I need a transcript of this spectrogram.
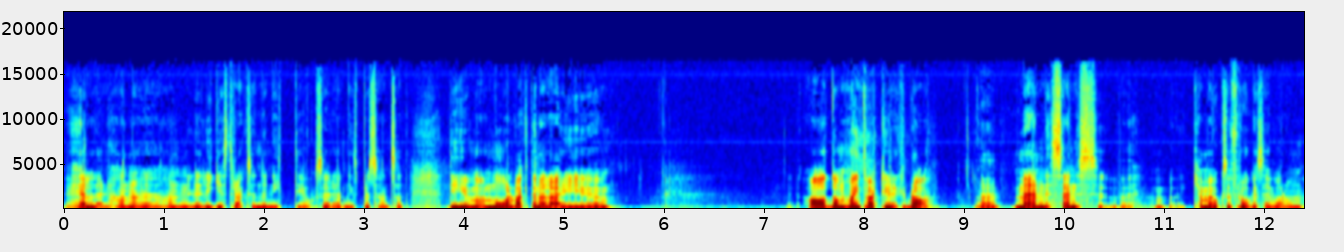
heller. Han, eh, han ligger strax under 90 också i räddningsprocent. Så att det är ju, målvakterna där är ju Ja, de har inte varit tillräckligt bra. Nej. Men sen kan man också fråga sig vad de,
